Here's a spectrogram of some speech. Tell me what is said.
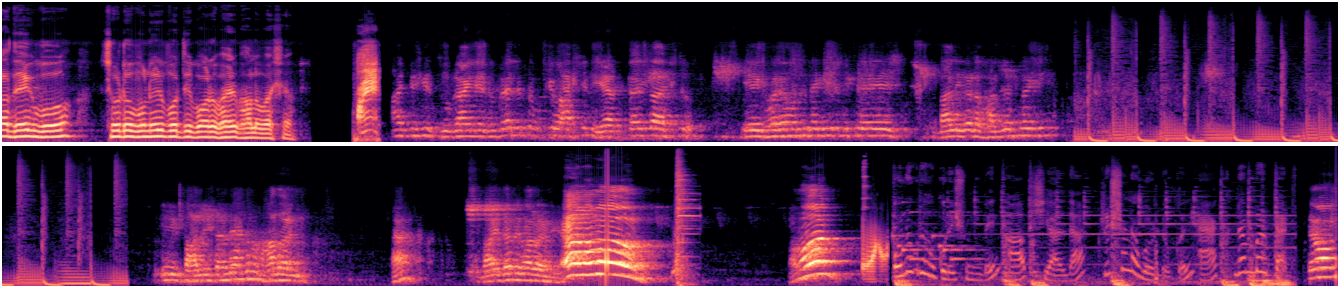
আমরা দেখব ছোট বোনের প্রতি বড় ভাইয়ের ভালোবাসা। নাকি? হ্যাঁ? হ্যাঁ মামন! মামন! অনুগ্রহ করে শুনবেন আপ শিয়ালদা কৃষ্ণনগর লোকাল এক নম্বর প্ল্যাটফর্ম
